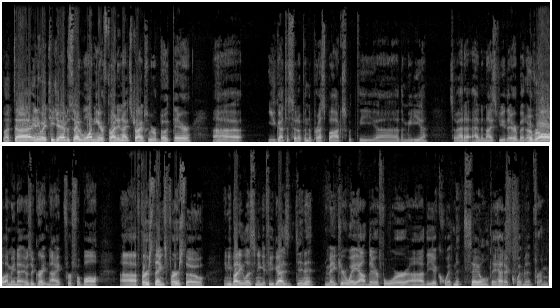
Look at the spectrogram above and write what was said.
But uh, anyway, TJ, episode one here, Friday Night Stripes. We were both there. Uh, you got to sit up in the press box with the uh, the media, so I had a had a nice view there. But overall, I mean, it was a great night for football. First things first, though, anybody listening, if you guys didn't make your way out there for the equipment sale, they had equipment from,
